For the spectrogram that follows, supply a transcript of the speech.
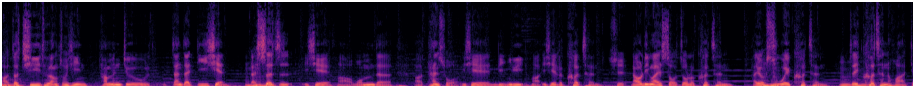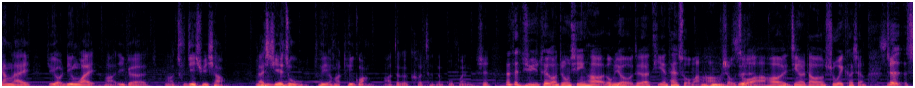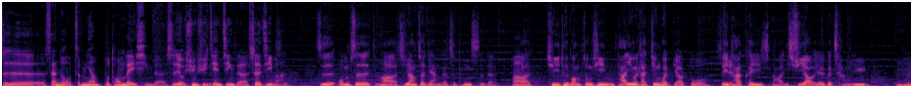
啊，这区域推广中心他们就站在第一线来设置一些啊我们的啊探索一些领域啊一些的课程。是，然后另外所做的课程还有数位课程，这些课程的话，将来就有另外啊一个啊促进学校。来协助推哈推广啊这个课程的部分。是那在区域推广中心哈，我们有这个体验探索嘛哈手作啊，然后进而到数位课程，这是三种怎么样不同类型的，是有循序渐进的设计吗？是。我们是啊，希望这两个是同时的。啊。区域推广中心它因为它经费比较多，所以它可以啊需要有一个场域，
